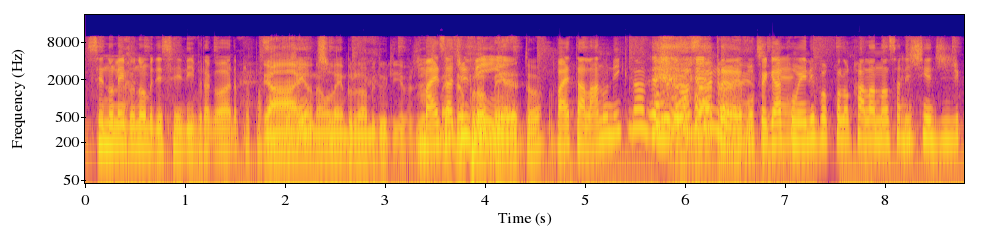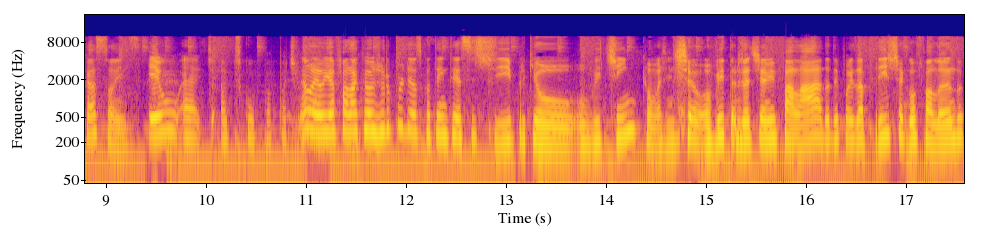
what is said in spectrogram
Você não lembra o nome desse livro agora pra passar pra Ah, gente? eu não lembro o nome do livro, gente, Mas, mas, eu adivinha, prometo. vai estar lá no link da bio do Instagram. Eu vou pegar É. com ele e vou colocar lá na nossa listinha de indicações. Eu, é, ah, desculpa, pode falar. Não, eu ia falar que eu juro por Deus que eu tentei assistir, porque o, o Vitim, como a gente chama, o Vitor já tinha me falado, depois a Pri chegou falando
